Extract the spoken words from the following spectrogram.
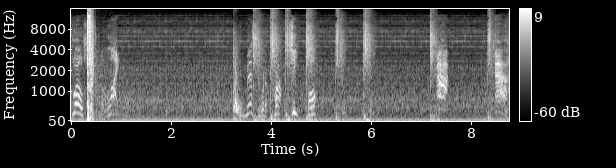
Gross for life! You messing with a proper Jeep, punk! Ah! Ah!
